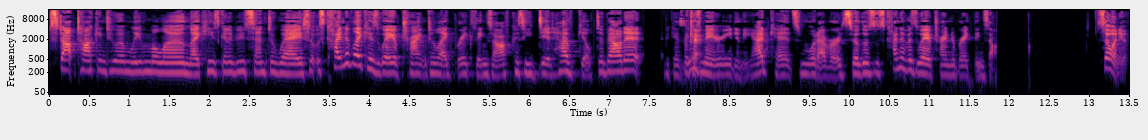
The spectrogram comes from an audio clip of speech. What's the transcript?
stop talking to him, leave him alone. Like he's going to be sent away. So it was kind of like his way of trying to like break things off because he did have guilt about it because he was married and he had kids and whatever. So this was kind of his way of trying to break things off. So anyway,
